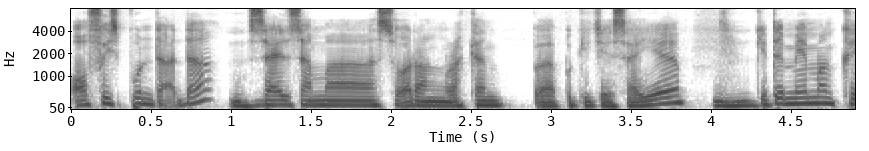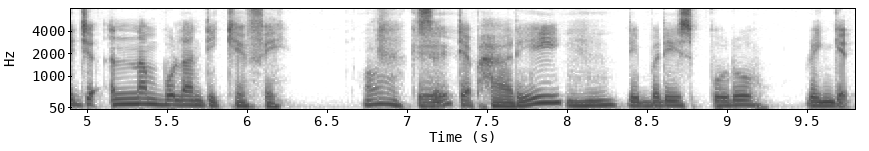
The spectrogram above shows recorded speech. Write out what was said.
office pun tak ada. Mhm. Saya sama seorang rakan uh, pekerja saya, Mhm. kita memang kerja enam bulan di kafe. Oh, okay. Setiap hari Mhm. diberi 10 ringgit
